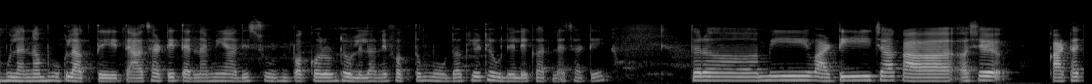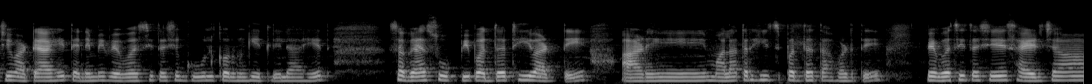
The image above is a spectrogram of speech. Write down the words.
मुलांना भूक लागते. त्यासाठी त्यांना मी आधी स्वयंपाक करून ठेवलेला आणि फक्त मोदक हे ठेवलेले करण्यासाठी. तर मी वाटीच्या का असे काठाची वाट्या आहे त्याने मी व्यवस्थित असे गोल करून घेतलेले आहेत. सगळ्यात सोपी पद्धत ही वाटते आणि मला तर हीच पद्धत आवडते. व्यवस्थित असे साईडच्या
